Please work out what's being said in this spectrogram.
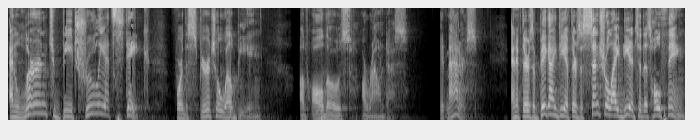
and learn to be truly at stake for the spiritual well being of all those around us. It matters. And if there's a big idea, if there's a central idea to this whole thing,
